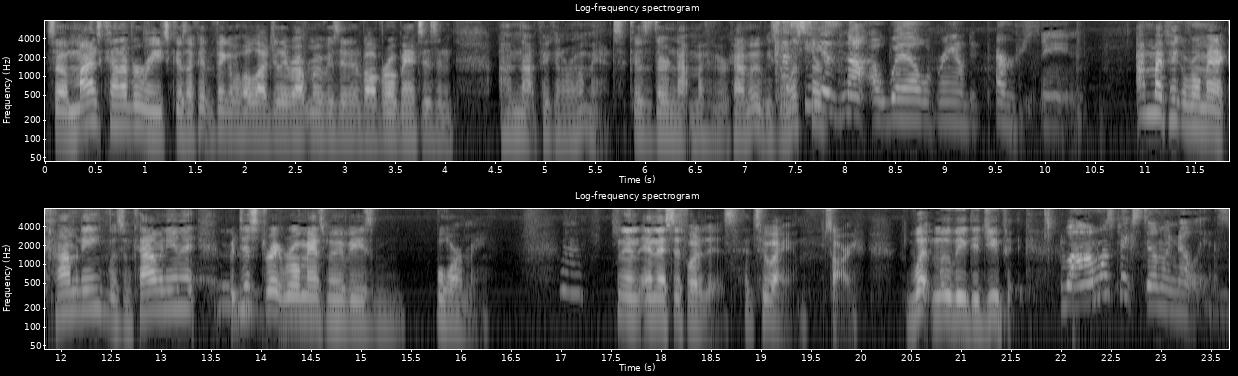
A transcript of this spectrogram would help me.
So mine's kind of a reach because I couldn't think of a whole lot of Julia Roberts movies that involve romances, and I'm not picking a romance because they're not my favorite kind of movies. Unless he is not a well-rounded person. I might pick a romantic comedy with some comedy in it, but just mm-hmm. straight romance movies bore me. Hmm. And and that's just what it is. It's who I am. Sorry. What movie did you pick? Well, I almost picked Steel Magnolias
